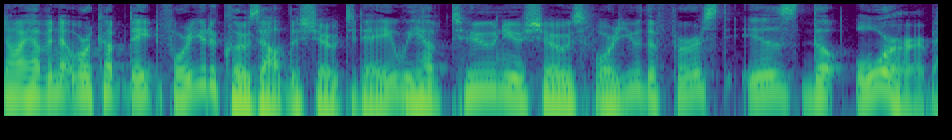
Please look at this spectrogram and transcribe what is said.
Now, I have a network update for you to close out the show today. We have two new shows for you. The first is The Orb.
